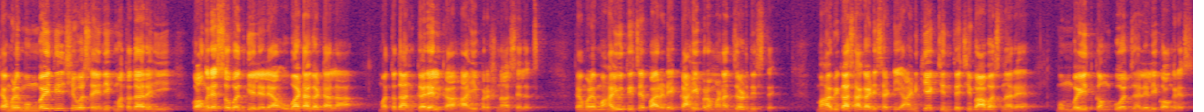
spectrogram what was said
त्यामुळे मुंबईतील शिवसैनिक मतदारही काँग्रेससोबत गेलेल्या उबाटा गटाला मतदान करेल का हाही प्रश्न असेलच. त्यामुळे महायुतीचे पारडे काही प्रमाणात जड दिसते. महाविकास आघाडीसाठी आणखी एक चिंतेची बाब असणार आहे. मुंबईत कमकुवत झालेली काँग्रेस.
